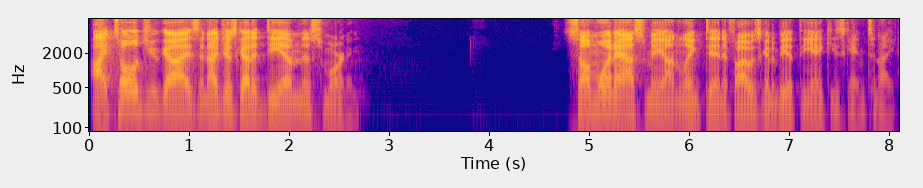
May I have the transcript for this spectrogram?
I told you guys, and I just got a DM this morning. Someone asked me on LinkedIn if I was going to be at the Yankees game tonight.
